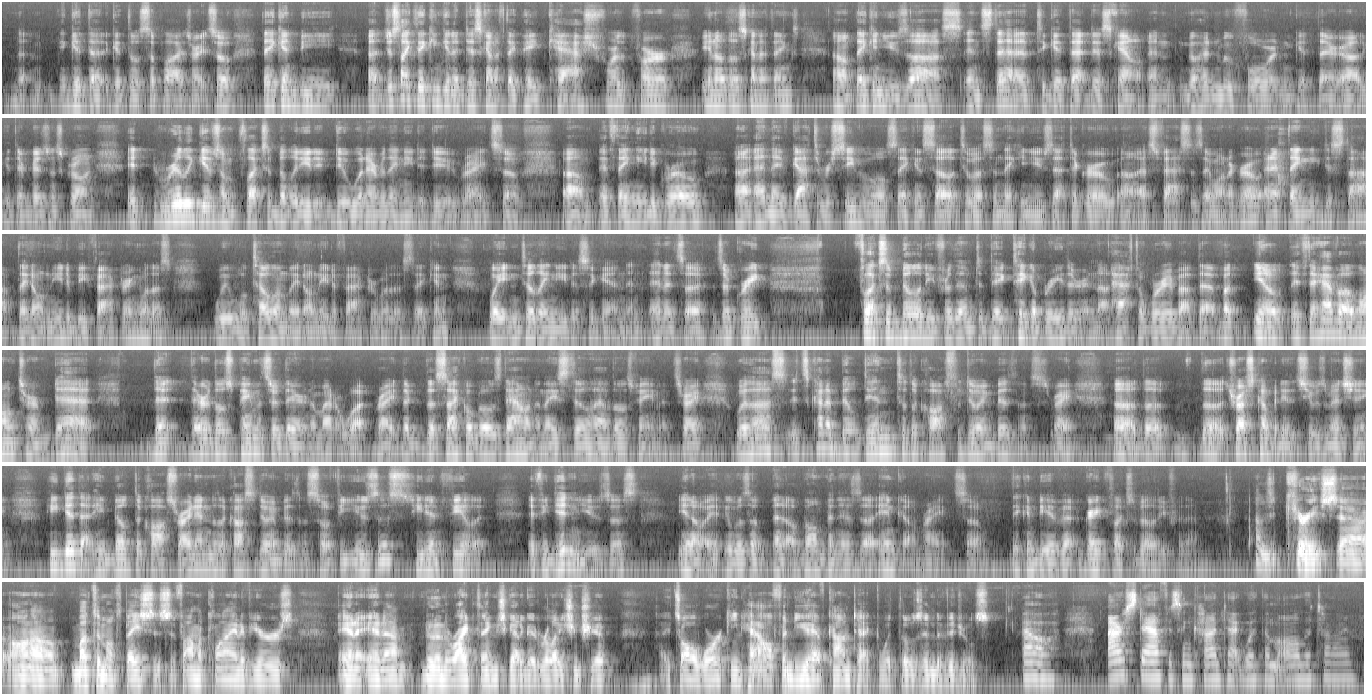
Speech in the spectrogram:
get that get those supplies, right? So they can be uh, just like they can get a discount if they paid cash for for you know those kind of things. Um, they can use us instead to get that discount and go ahead and move forward and get their uh, get their business growing. It really gives them flexibility to do whatever they need to do, right? So um, if they need to grow uh, and they've got the receivables, they can sell it to us and they can use that to grow uh, as fast as they want to grow. And if they need to stop, they don't need to be factoring with us. We will tell them they don't need to factor with us. They can wait until they need us again, and, and it's a it's a great flexibility for them to take, take a breather and not have to worry about that. But you know, if they have a long term debt, that there those payments are there no matter what, right? The the cycle goes down and they still have those payments, right? With us, it's kind of built into the cost of doing business, right? Uh, the the trust company that she was mentioning, he did that. He built the cost right into the cost of doing business. So if he used us, he didn't feel it. If he didn't use us, you know, it, it was a, a bump in his uh, income, right? So it can be a ve- great flexibility for them. I was curious, uh, on a month-to-month basis, if I'm a client of yours and, and I'm doing the right things, you got a good relationship, it's all working, how often do you have contact with those individuals? Oh, our staff is in contact with them all the time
